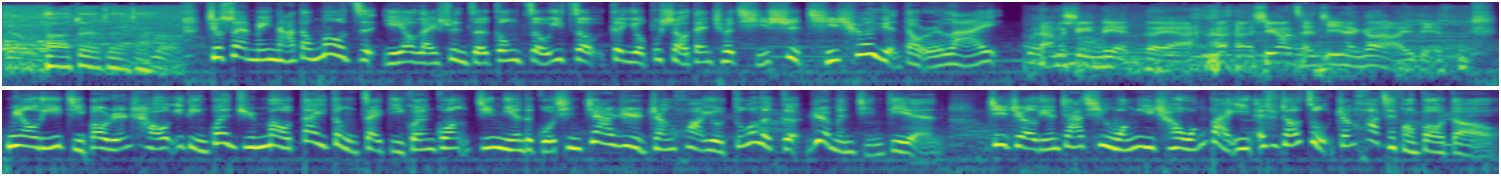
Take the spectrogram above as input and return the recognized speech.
这样。啊，对对对。就算没拿到帽子，也要来顺泽宫走一走。更有不少单车骑士骑车远道而来，当训练。对啊，希望成绩能够好一点。庙里挤爆人潮，一顶冠军帽带动在地观光。今年的国庆假日，彰化又多了个热门景点。记者连嘉庆、王义超、王百英 S 小组彰化采访报道。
